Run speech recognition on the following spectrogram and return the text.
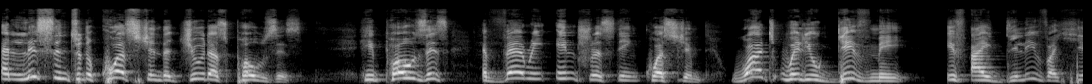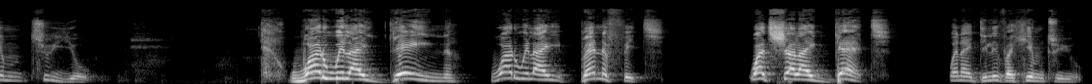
And listen to the question that Judas poses he poses a very interesting question. What will you give me if I deliver him to you? What will I gain? What will I benefit? What shall I get when I deliver him to you?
